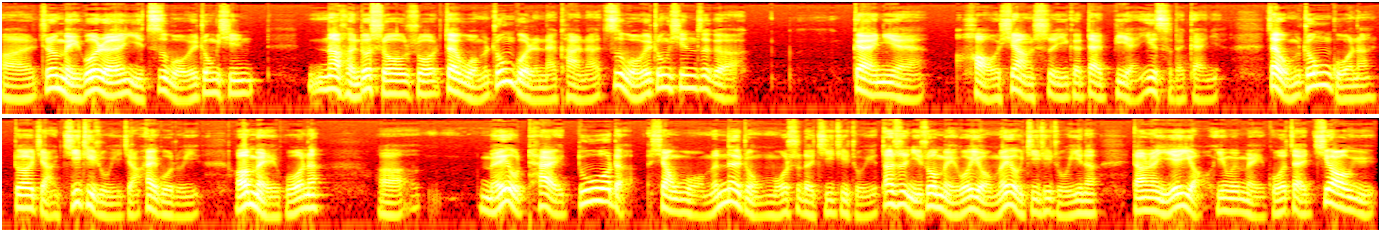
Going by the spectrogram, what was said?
啊，就是美国人以自我为中心，那很多时候说，在我们中国人来看呢，自我为中心这个概念好像是一个带贬义词的概念。在我们中国呢，都要讲集体主义，讲爱国主义，而美国呢，啊。没有太多的像我们那种模式的集体主义，但是你说美国有没有集体主义呢？当然也有，因为美国在教育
